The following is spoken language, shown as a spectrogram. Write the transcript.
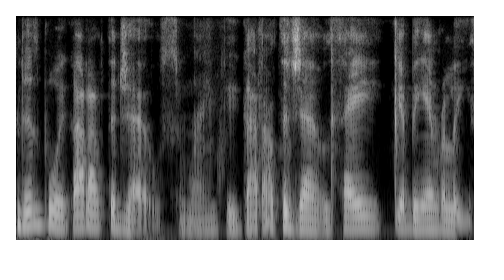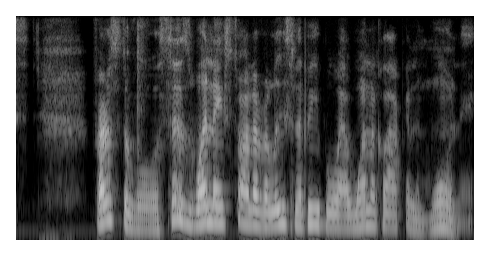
this boy got out the jails, right? He got out the jails. Say you're being released. First of all, since when they started releasing the people at one o'clock in the morning,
